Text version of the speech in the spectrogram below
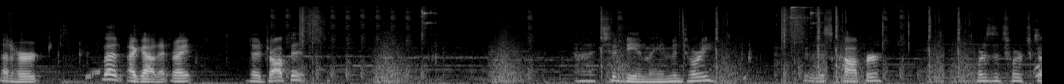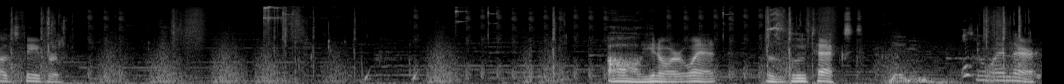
That hurt. But I got it, right? Did I drop it? Uh, it should be in my inventory. This copper. Where's the torch god's favor? Oh, you know where it went. It was blue text. So it went in there.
